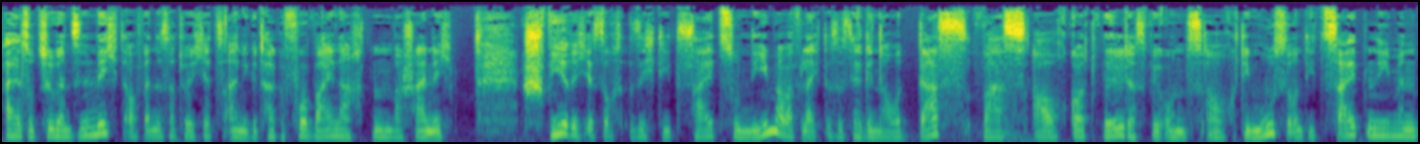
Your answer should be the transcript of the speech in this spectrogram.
Also zögern Sie nicht, auch wenn es natürlich jetzt einige Tage vor Weihnachten wahrscheinlich schwierig ist, sich die Zeit zu nehmen, aber vielleicht ist es ja genau das, was auch Gott will, dass wir uns auch die Muße und die Zeit nehmen,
